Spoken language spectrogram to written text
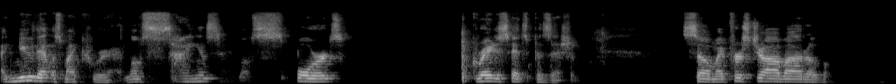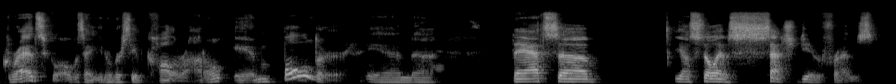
I knew that was my career. I love science, I love sports, greatest hits position. So my first job out of grad school was at University of Colorado in Boulder. And uh, that's, uh, you know, still have such dear friends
